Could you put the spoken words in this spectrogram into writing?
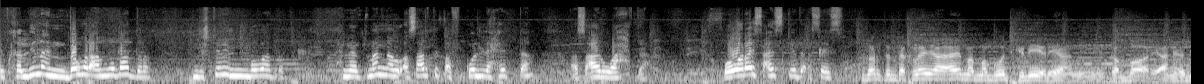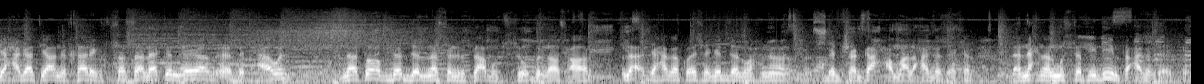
بتخلينا ندور على المبادرة نشتري من المبادرة. إحنا نتمنى الأسعار تبقى في كل حتة أسعار واحدة. وهو رئيس عايز كده أساسا. وزارة الداخلية قايمه بمجهود كبير يعني جبار يعني. دي حاجات يعني خارج اختصاصها لكن هي بتحاول إنها تقف ضد الناس اللي بتلعبوا في السوق بالأسعار. لا دي حاجة كويسة جدا وإحنا بنشجعهم على حاجة زي كده لأن إحنا المستفيدين في حاجة زي كده.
